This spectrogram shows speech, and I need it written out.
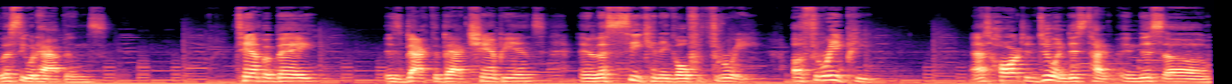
Let's see what happens. Tampa Bay is back to back champions, and let's see can they go for three, a three-peat. That's hard to do in this type in this uh,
